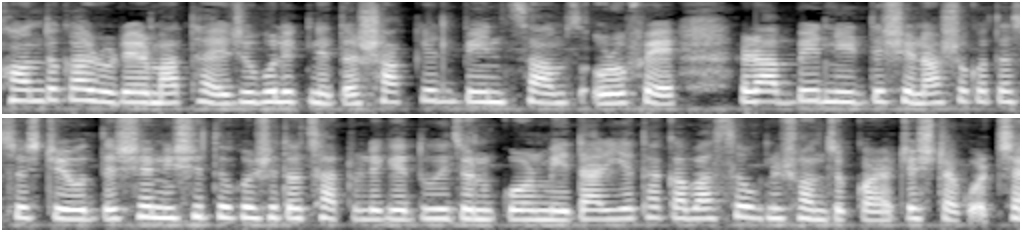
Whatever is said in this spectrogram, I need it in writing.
খন্দকার রোডের মাথায় যুবলীগ নেতা শাকিল বিন সামস ওরফে রাব্বির নির্দেশে নাশকতা সৃষ্টির উদ্দেশ্যে নিষিদ্ধ ঘোষিত ছাত্রলীগের দুইজন কর্মী দাঁড়িয়ে থাকা বাসে অগ্নিসংযোগ করার চেষ্টা করছে।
